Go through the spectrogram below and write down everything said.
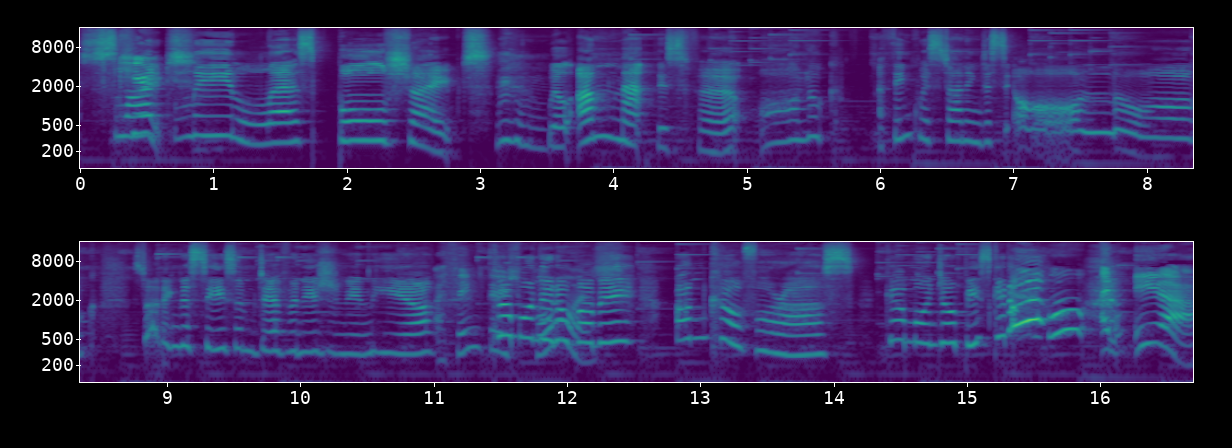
slightly less ball shaped. we'll unmat this fur. Oh look, I think we're starting to see oh look. Starting to see some definition in here. I think Come there's on, little paws. Bobby. Uncurl for us. Come on, be scared. Oh! Oh, an ear.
